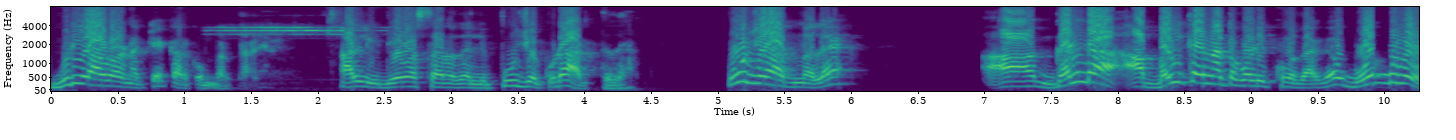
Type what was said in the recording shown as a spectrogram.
ಗುಡಿ ಆವರಣಕ್ಕೆ ಕರ್ಕೊಂಡ್ ಬರ್ತಾಳೆ. ಅಲ್ಲಿ ದೇವಸ್ಥಾನದಲ್ಲಿ ಪೂಜೆ ಕೂಡ ಆಗ್ತದೆ. ಪೂಜೆ ಆದ್ಮೇಲೆ ಆ ಗಂಡ ಆ ಬೈಕನ್ನ ತಗೊಳಿಕ್ ಹೋದಾಗ ಒಬ್ರು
